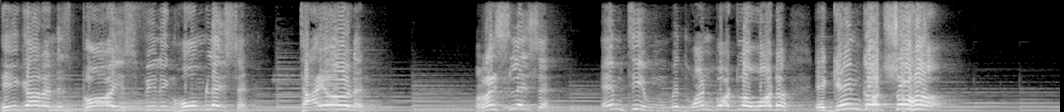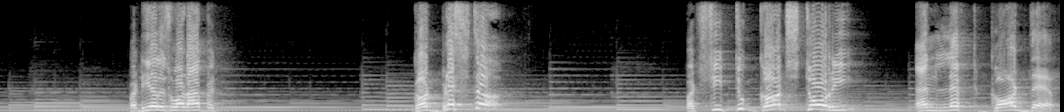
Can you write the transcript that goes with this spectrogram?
Hagar and his boy is feeling homeless and tired and restless and empty with one bottle of water. Again, God saw her. But here is what happened God blessed her. But she took God's story and left God there.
